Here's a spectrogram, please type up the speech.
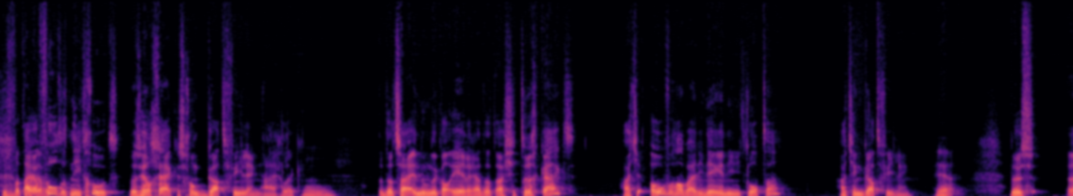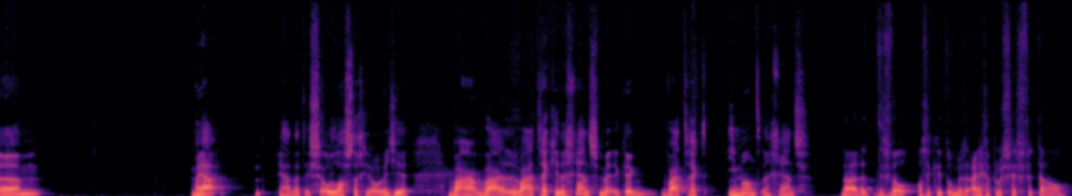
Dus wat Nou ja, wat- voelt het niet goed? Dat is heel gek. Het is gewoon gut feeling eigenlijk. Hmm. Dat zei, noemde ik al eerder. Hè, dat als je terugkijkt, had je overal bij die dingen die niet klopten, had je een gut feeling. Ja. Dus, ehm, maar ja, ja, dat is zo lastig, joh. Weet je, waar, waar, waar trek je de grens? Kijk, waar trekt iemand een grens? Nou, dat is wel, als ik het om mijn eigen proces vertaal.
